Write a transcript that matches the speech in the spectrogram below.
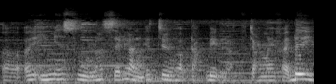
ờ, ở ý miên xù nó sẽ là cái trường hợp đặc biệt là chồng này phải đi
